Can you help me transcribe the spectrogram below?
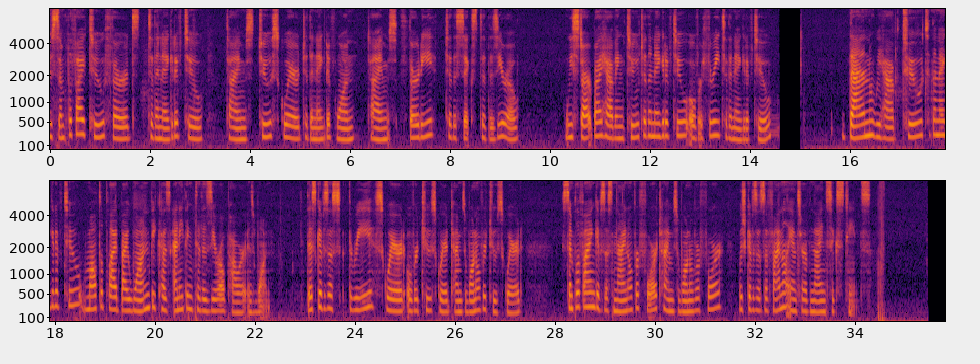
To simplify 2 thirds to the negative 2 times 2 squared to the negative 1 times 30 to the 6 to the 0, we start by having 2 to the negative 2 over 3 to the negative 2. Then we have 2 to the negative 2 multiplied by 1 because anything to the 0 power is 1. This gives us 3 squared over 2 squared times 1 over 2 squared. Simplifying gives us 9 over 4 times 1 over 4, which gives us a final answer of 9 sixteenths.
